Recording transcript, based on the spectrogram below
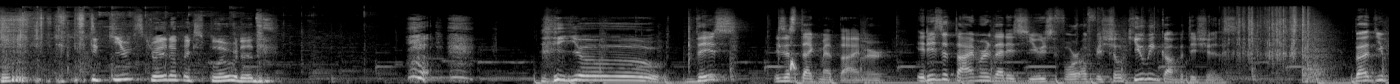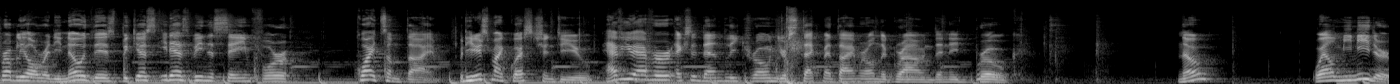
the cube straight up exploded. Yo! This is a StackMat timer. It is a timer that is used for official cubing competitions. But you probably already know this because it has been the same for quite some time. But here's my question to you. Have you ever accidentally thrown your StackMat timer on the ground and it broke? No? Well, me neither,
